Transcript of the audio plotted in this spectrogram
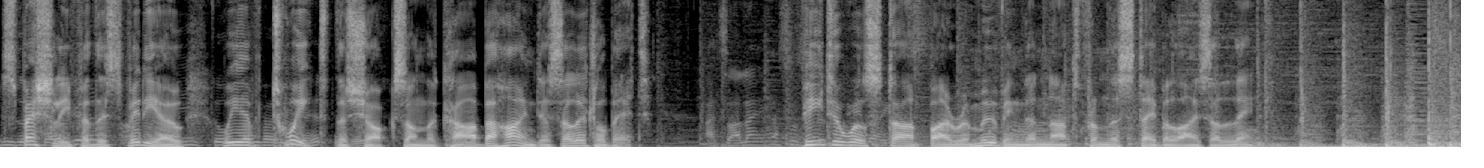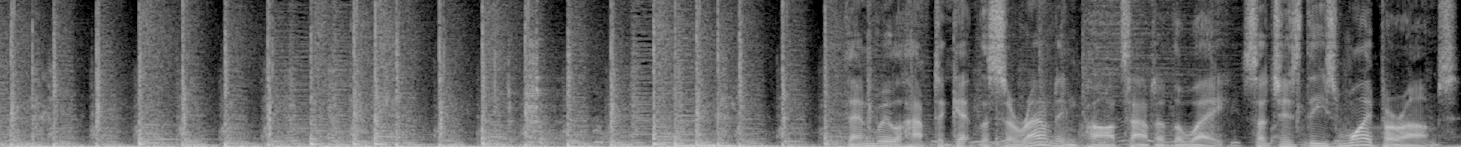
Especially for this video, we have tweaked the shocks on the car behind us a little bit. Peter will start by removing the nut from the stabilizer link. Then we'll have to get the surrounding parts out of the way, such as these wiper arms.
